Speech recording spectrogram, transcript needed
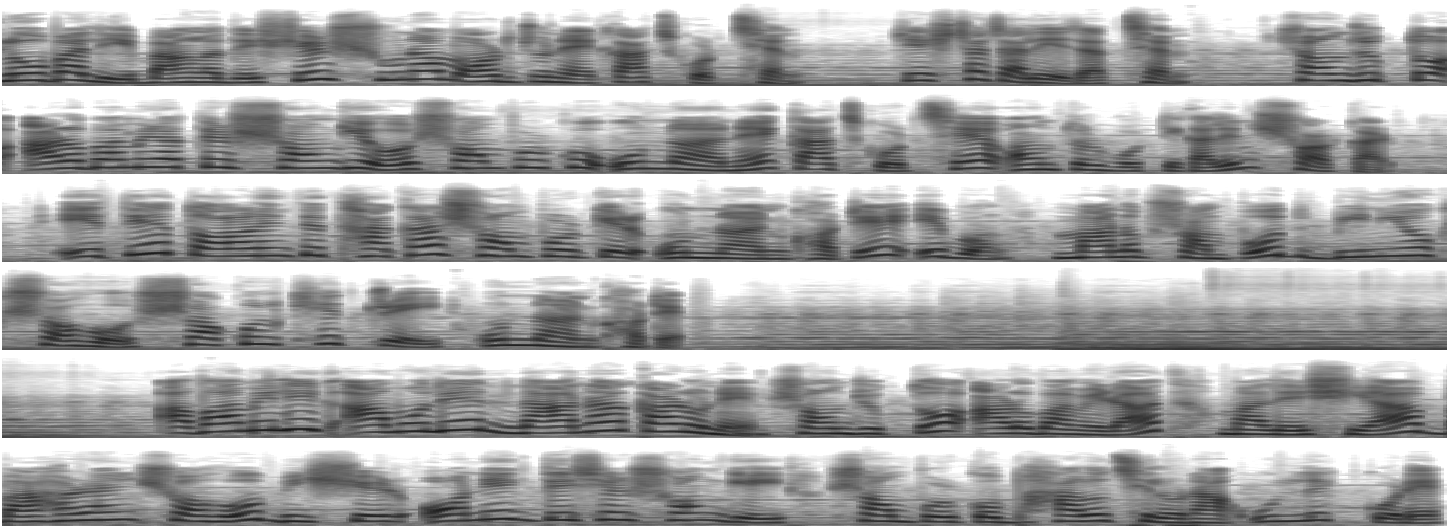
গ্লোবালি বাংলাদেশের সুনাম অর্জনে কাজ করছেন, চেষ্টা চালিয়ে যাচ্ছেন। সংযুক্ত আরব আমিরাতের সঙ্গেও সম্পর্ক উন্নয়নে কাজ করছে অন্তর্বর্তীকালীন সরকার। এতে তলানিতে থাকা সম্পর্কের উন্নয়ন ঘটে এবং মানব সম্পদ বিনিয়োগ সহ সকল ক্ষেত্রেই উন্নয়ন ঘটে। আওয়ামী লীগ আমলে নানা কারণে সংযুক্ত আরব আমিরাত, মালয়েশিয়া, বাহরাইন সহ বিশ্বের অনেক দেশের সঙ্গেই সম্পর্ক ভালো ছিল না, উল্লেখ করে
